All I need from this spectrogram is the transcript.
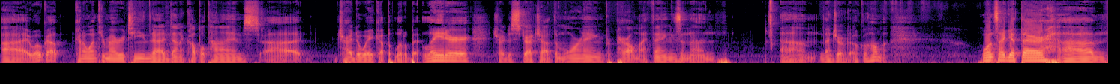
I woke up, kind of went through my routine that I had done a couple times. Uh, tried to wake up a little bit later, tried to stretch out the morning, prepare all my things, and then um, then drove to Oklahoma. Once I get there, um,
